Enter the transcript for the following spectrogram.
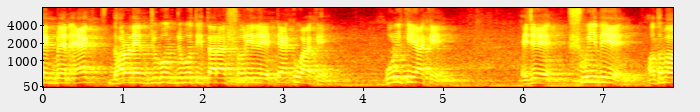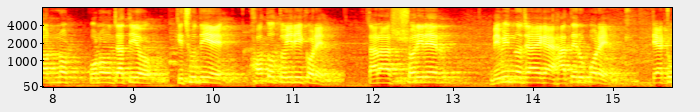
দেখবেন এক ধরনের যুবক, যুবতী তারা শরীরে ট্যাটু আঁকে, উল্কি আঁকে, এই যে সুই দিয়ে অথবা অন্য কোনো জাতীয় কিছু দিয়ে ক্ষত তৈরি করে, তারা শরীরের বিভিন্ন জায়গায় হাতের উপরে ট্যাটু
